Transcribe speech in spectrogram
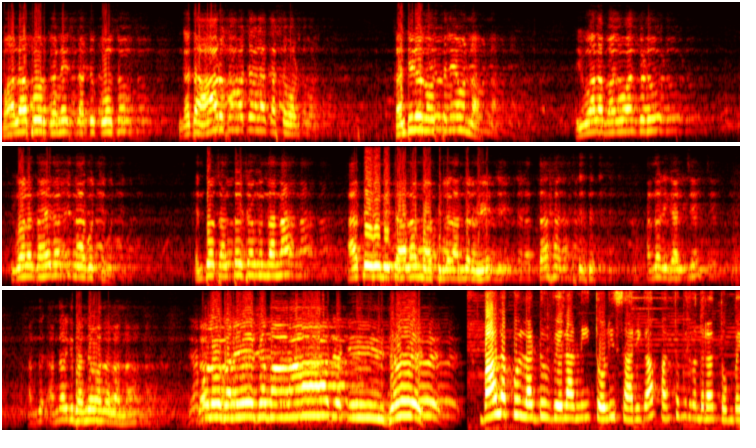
బాలాపూర్ గణేష్ లడ్డు కోసం గత ఆరు సంవత్సరాల కష్టపడుతున్నాడు. కంటిన్యూగా వస్తూనే ఉన్నా. ఇవాళ భగవంతుడు ఇవాళ దయదర్చి నాకు వచ్చింది. ఎంతో సంతోషంగా ఉందన్నా. హ్యాపీగా ఉంది చాలా మా పిల్లలు అందరూ వెయిట్ చేస్తారంతా అందరికి కలిసి అందరికీ ధన్యవాదాలు అన్న. జయలో గణేష మహారాజకి జై. బాలాపూర్ లడ్డు వేలాన్ని తొలిసారిగా పంతొమ్మిది వందల తొంభై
